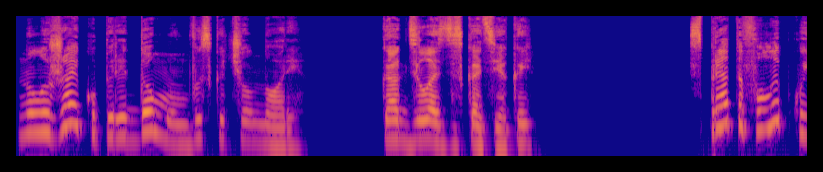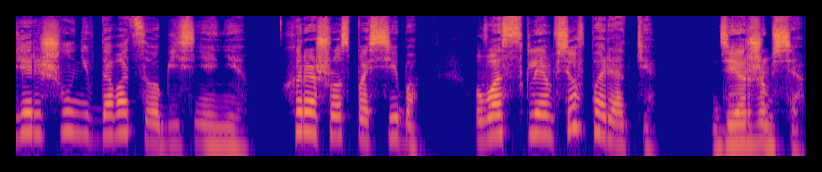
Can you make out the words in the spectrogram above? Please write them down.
на лужайку перед домом выскочил Нори. «Как дела с дискотекой?» Спрятав улыбку, я решила не вдаваться в объяснение. «Хорошо, спасибо. У вас с Клем все в порядке?» «Держимся»,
